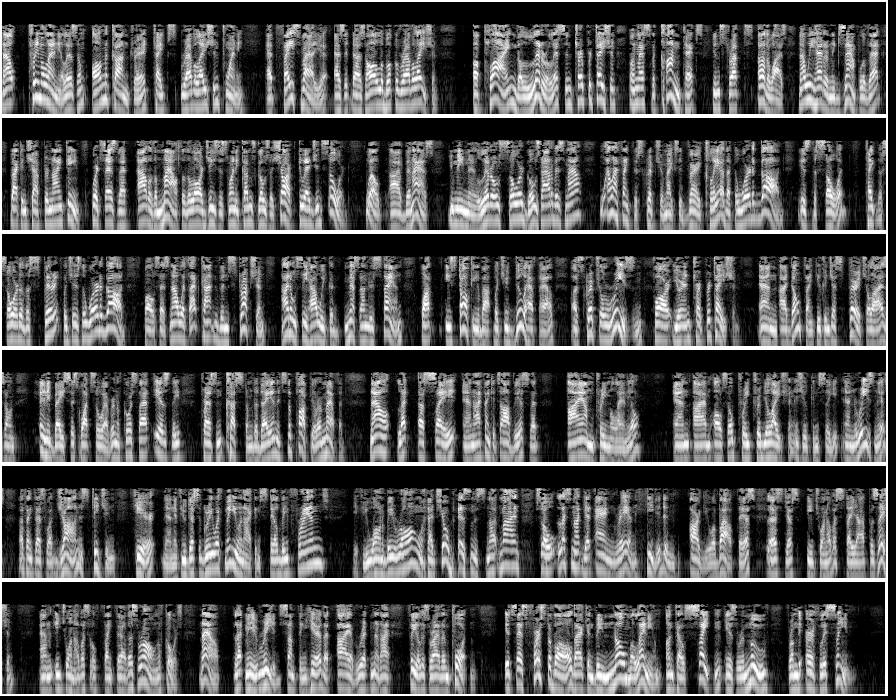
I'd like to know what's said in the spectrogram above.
Now, premillennialism, on the contrary, takes Revelation 20 at face value as it does all the book of Revelation applying the literalist interpretation unless the context instructs otherwise. Now, we had an example of that back in chapter 19, where it says that out of the mouth of the Lord Jesus, when he comes, goes a sharp, two-edged sword. Well, I've been asked, you mean the literal sword goes out of his mouth? Well, I think the scripture makes it very clear that the Word of God is the sword. Take the sword of the Spirit, which is the Word of God. Paul says. Now, with that kind of instruction, I don't see how we could misunderstand what he's talking about. But you do have to have a scriptural reason for your interpretation. And I don't think you can just spiritualize on any basis whatsoever. And of course, that is the present custom today, and it's the popular method. Now, let us say, and I think it's obvious that I am premillennial, and I'm also pre-tribulation, as you can see. And the reason is, I think that's what John is teaching here. And if you disagree with me, you and I can still be friends. If you want to be wrong, well, that's your business, not mine. So let's not get angry and heated and argue about this. Let's just, each one of us, state our position, and each one of us will think the other's wrong, of course. Now, let me read something here that I have written and I feel is rather important. It says, first of all, there can be no millennium until Satan is removed from the earthly scene.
